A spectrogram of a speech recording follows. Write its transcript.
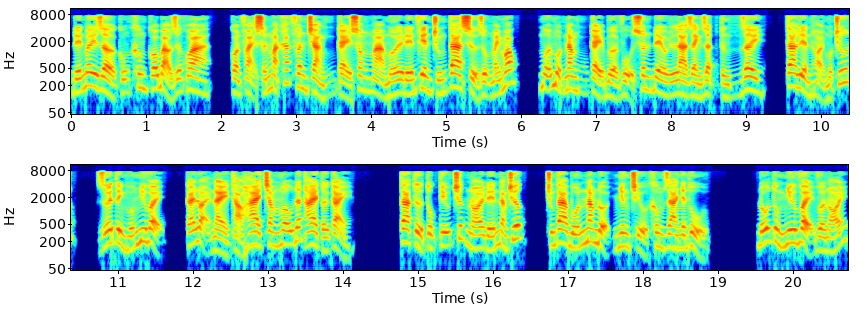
đến bây giờ cũng không có bảo dưỡng khoa, còn phải sấn mặt khác phân chàng cày xong mà mới đến phiên chúng ta sử dụng máy móc, mỗi một năm cày bừa vụ xuân đều là giành giật từng giây, ta liền hỏi một chút, dưới tình huống như vậy, cái loại này thảo 200 mẫu đất ai tới cày. Ta tử tục tiểu trước nói đến đằng trước, chúng ta 4 năm đội nhưng chịu không ra nhân thủ. Đỗ Tùng như vậy vừa nói,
